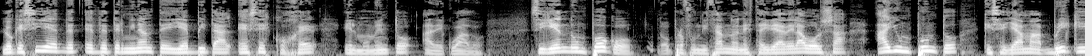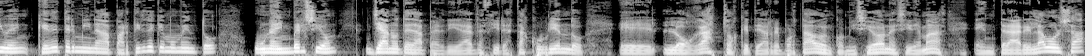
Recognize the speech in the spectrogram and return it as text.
Lo que sí es, determinante y es vital es escoger el momento adecuado. Siguiendo un poco o profundizando en esta idea de la bolsa, hay un punto que se llama break-even que determina a partir de qué momento una inversión ya no te da pérdida. Es decir, estás cubriendo eh, los gastos que te ha reportado en comisiones y demás, entrar en la bolsa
